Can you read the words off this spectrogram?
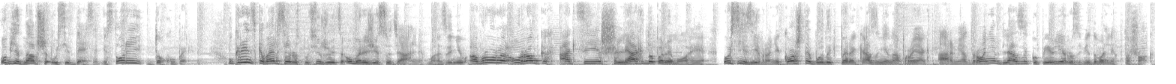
об'єднавши усі 10 історій докупи. Українська версія розповсюджується у мережі соціальних магазинів Аврора у рамках акції Шлях до перемоги. Усі зібрані кошти будуть переказані на проєкт Армія дронів для закупівлі розвідувальних пташок.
